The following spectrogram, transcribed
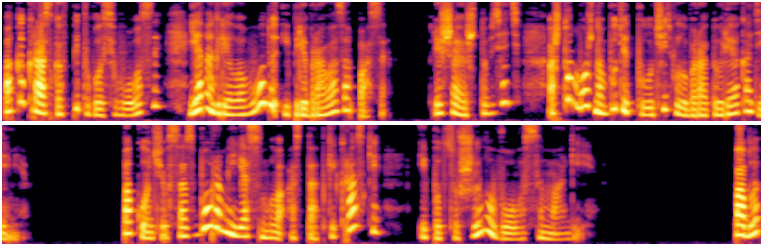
Пока краска впитывалась в волосы, я нагрела воду и перебрала запасы, решая, что взять, а что можно будет получить в лаборатории Академии. Покончив со сборами, я смыла остатки краски и подсушила волосы магией. «Пабло,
